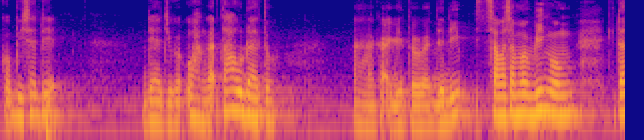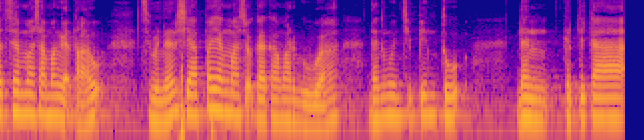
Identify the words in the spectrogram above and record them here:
kok bisa deh dia juga wah nggak tahu dah tuh Nah kayak gitu. Jadi sama-sama bingung. Kita sama-sama nggak tahu Sebenarnya siapa yang masuk ke kamar gua Dan ngunci pintu. Dan ketika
